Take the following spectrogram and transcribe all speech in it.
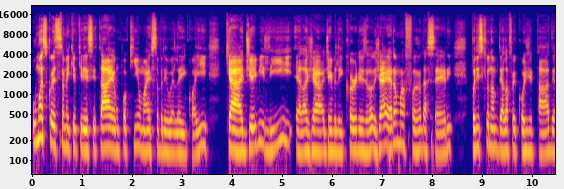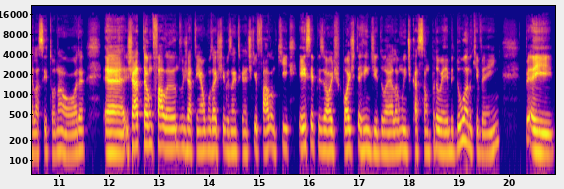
Umas coisas também que eu queria citar, é um pouquinho mais sobre o elenco aí, que a Jamie Lee, ela já Jamie Lee Curtis, ela já era uma fã da série, por isso que o nome dela foi cogitado e ela aceitou na hora. Eh, já estão falando, já tem alguns artigos na internet que falam que esse episódio pode ter rendido a ela uma indicação para o Emmy do ano que vem, e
